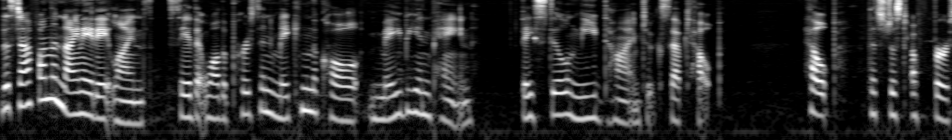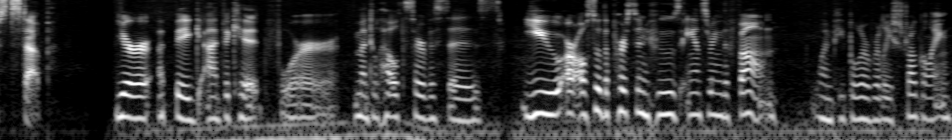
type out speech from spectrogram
The staff on the 988 lines say that while the person making the call may be in pain, they still need time to accept help. Help that's just a first step. You're a big advocate for mental health services. You are also the person who's answering the phone when people are really struggling.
